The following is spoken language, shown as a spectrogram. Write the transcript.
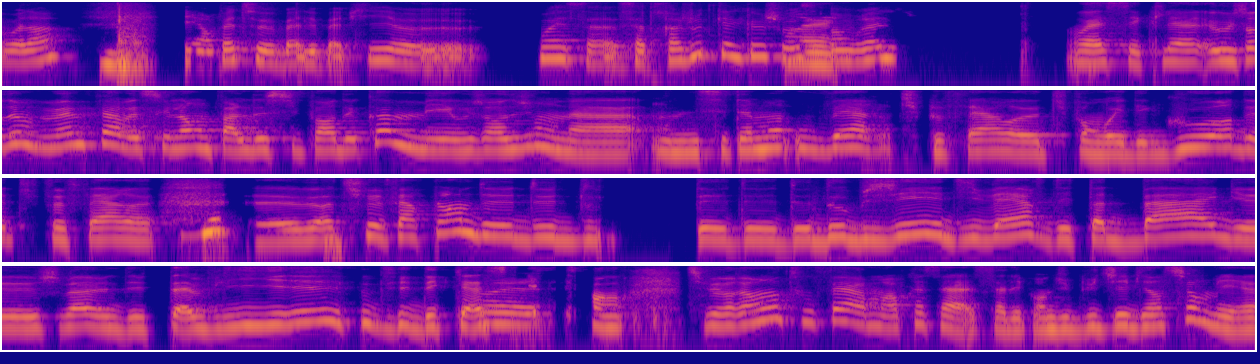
voilà. Mm. Et en fait, bah, le papier Ouais, ça, ça te rajoute quelque chose, ouais. vrai. Ouais, c'est clair. Et aujourd'hui, on peut même faire, parce que là, on parle de support de com, mais aujourd'hui, on a, on, c'est tellement ouvert. Tu peux faire, euh, tu peux envoyer des gourdes, tu peux faire, euh, euh, tu peux faire plein de, de, de de, d'objets divers, des tote bags, euh, je sais pas, des tabliers, des, des casquettes. Enfin, tu peux vraiment tout faire. Bon, après, ça, ça dépend du budget, bien sûr, mais euh,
